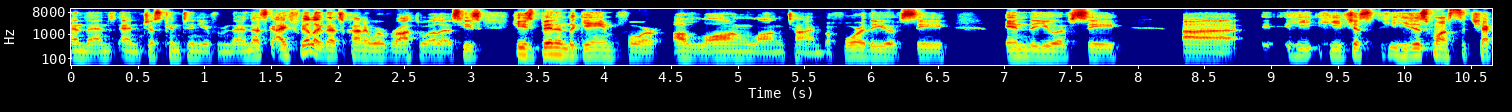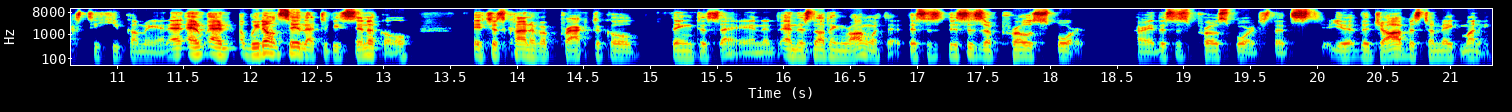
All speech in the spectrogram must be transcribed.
and then and just continue from there. And that's I feel like that's kind of where Rothwell is. He's he's been in the game for a long, long time before the UFC, in the UFC. Uh, he he just he just wants the checks to keep coming in, and, and and we don't say that to be cynical. It's just kind of a practical thing to say, and and there's nothing wrong with it. This is this is a pro sport. All right, this is pro sports. That's you know, the job is to make money.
